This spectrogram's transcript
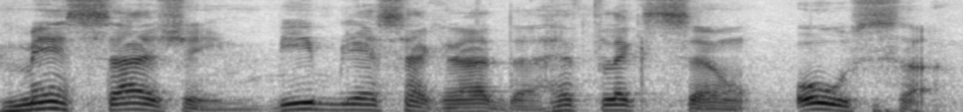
Mensagem Bíblia Sagrada Reflexão Ouça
